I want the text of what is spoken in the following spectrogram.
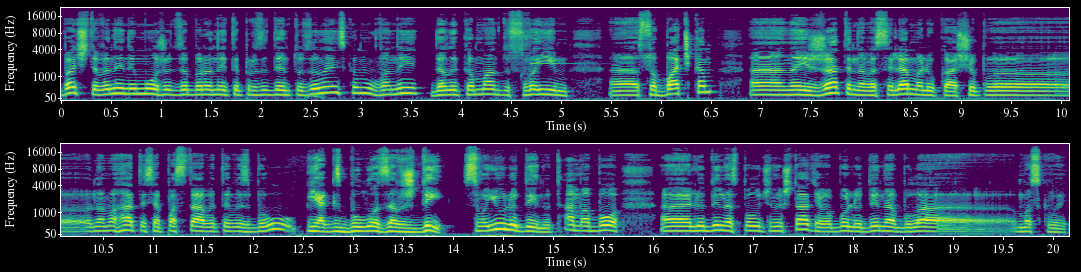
бачите, вони не можуть заборонити президенту Зеленському, вони дали команду своїм Е, собачкам е, наїжджати на Василя Малюка, щоб е, намагатися поставити в СБУ, як було завжди, свою людину. Там або людина Сполучених Штатів, або людина була Москви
